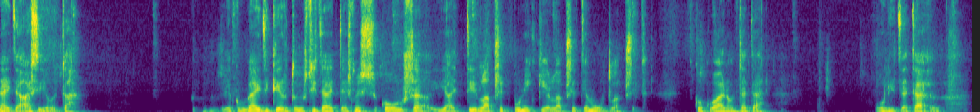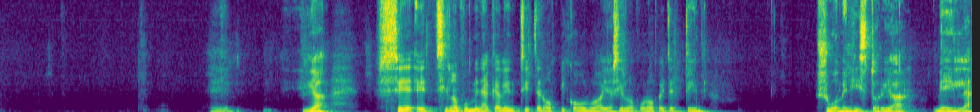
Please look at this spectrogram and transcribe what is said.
näitä asioita. Ja kun äiti kertoi just sitä, että esimerkiksi koulussa jaettiin lapset, punikkien lapset ja muut lapset. Koko ajan on tätä, oli tätä ja se, että silloin kun minä kävin sitten oppikoulua ja silloin kun opetettiin Suomen historiaa meillä,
